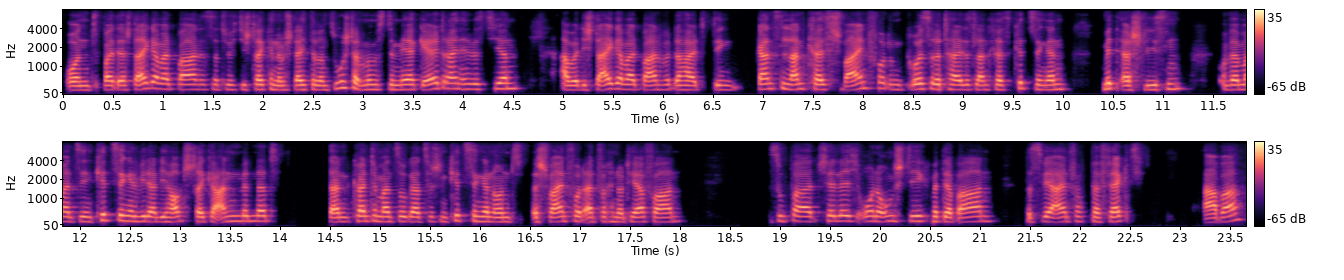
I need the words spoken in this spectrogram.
Und bei der Steigerwaldbahn ist natürlich die Strecke in einem schlechteren Zustand. Man müsste mehr Geld rein investieren. Aber die Steigerwaldbahn würde halt den ganzen Landkreis Schweinfurt und größere Teile des Landkreises Kitzingen mit erschließen. Und wenn man sie in Kitzingen wieder an die Hauptstrecke anbindet, dann könnte man sogar zwischen Kitzingen und Schweinfurt einfach hin und her fahren. Super chillig, ohne Umstieg mit der Bahn. Das wäre einfach perfekt. Aber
